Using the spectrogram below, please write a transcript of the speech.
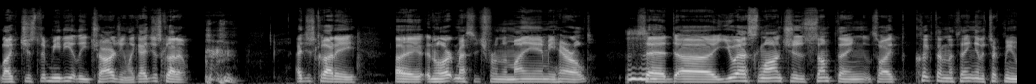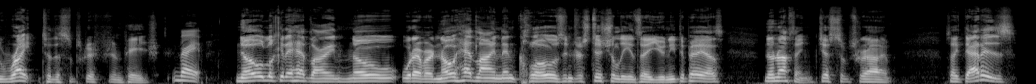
like just immediately charging. Like I just got a, I just got a, a an alert message from the Miami Herald said uh, U.S. launches something. So I clicked on the thing and it took me right to the subscription page. right No, look at a headline. No, whatever. No headline. Then close interstitially and say you need to pay us. No, nothing. Just subscribe. It's like that is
